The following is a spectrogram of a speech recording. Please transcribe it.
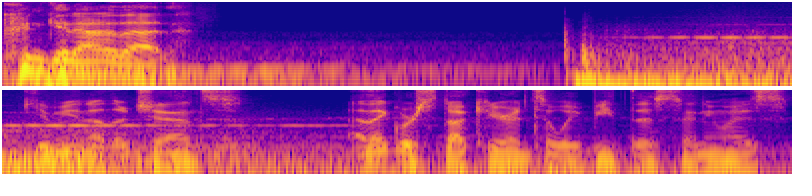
Couldn't get out of that. Give me another chance. I think we're stuck here until we beat this, anyways.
